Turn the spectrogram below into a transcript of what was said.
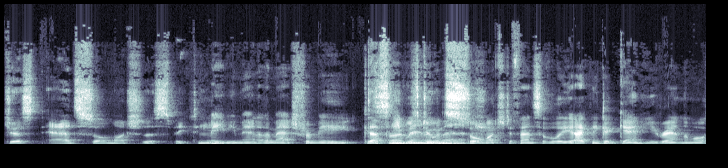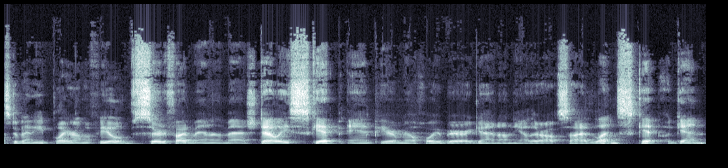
just adds so much to this team. Maybe man of the match for me because he was man of the doing so much defensively. I think again he ran the most of any player on the field. certified man of the match. Dele, Skip, and Pierre Emile Højbjerg again on the other outside. Letting Skip again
